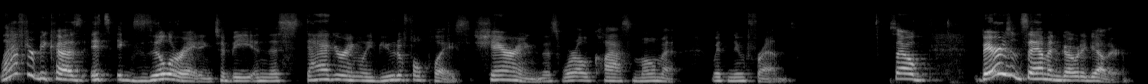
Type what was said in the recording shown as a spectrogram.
laughter because it's exhilarating to be in this staggeringly beautiful place, sharing this world-class moment with new friends. So bears and salmon go together,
